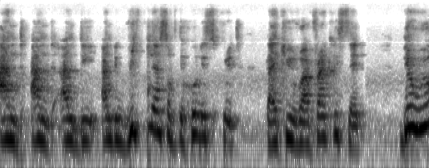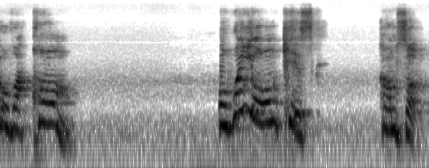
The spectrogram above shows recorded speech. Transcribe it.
and and and the and the witness of the Holy Spirit, like you have rightly said, they will overcome. But when your own case comes up,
